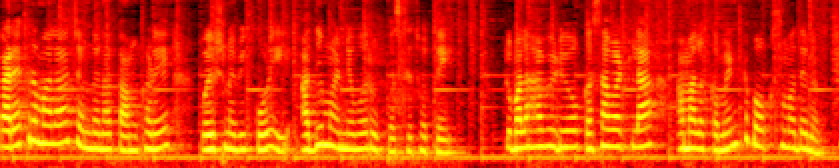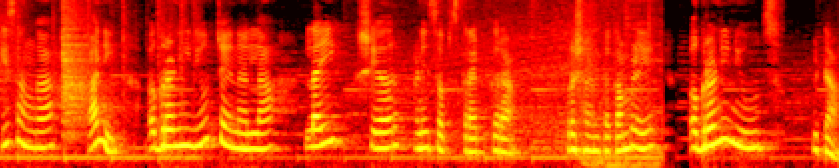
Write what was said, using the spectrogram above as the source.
कार्यक्रमाला चंदना तामखडे वैष्णवी कोळी आदी मान्यवर उपस्थित होते. तुम्हाला हा व्हिडिओ कसा वाटला? आम्हाला कमेंट बॉक्समध्ये नक्की सांगा आणि अग्रणी न्यूज चॅनलला लाईक शेअर आणि सबस्क्राईब करा. प्रशांत कांबळे अग्रणी न्यूज विटा.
